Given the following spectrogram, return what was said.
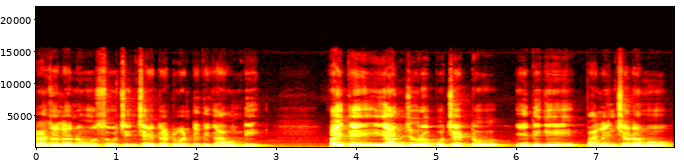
ప్రజలను సూచించేటటువంటిదిగా ఉంది. అయితే ఈ అంజూరపు చెట్టు ఎదిగి ఫలించడము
